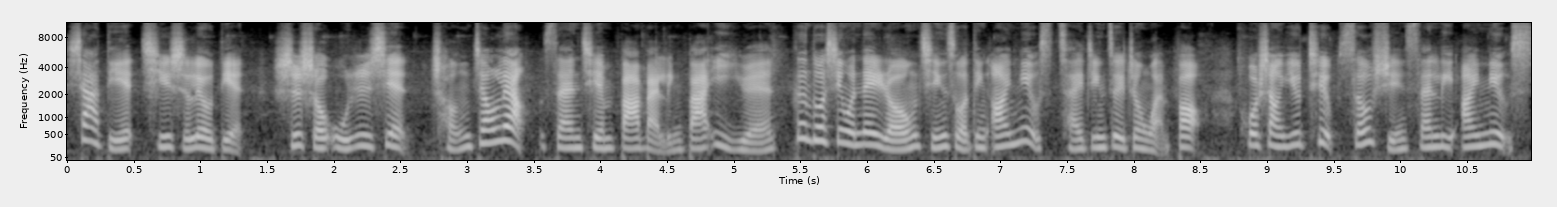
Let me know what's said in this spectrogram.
下跌七十六点，失守五日线，成交量三千八百零八亿元。更多新闻内容，请锁定 iNews 财经最正晚报，或上 YouTube 搜寻三立 iNews。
